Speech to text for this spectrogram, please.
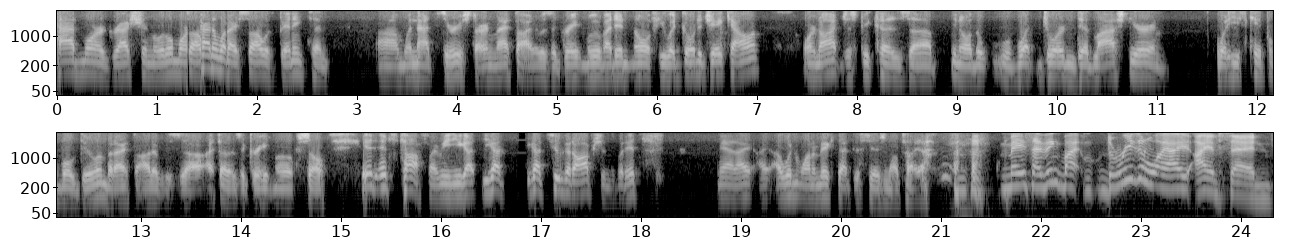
tad more aggression, a little more. Kind of what I saw with Binnington um, when that series started, and I thought it was a great move. I didn't know if he would go to Jake Allen or not, just because uh, you know the, what Jordan did last year and what he's capable of doing. But I thought it was uh, I thought it was a great move. So it, it's tough. I mean, you got you got you got two good options, but it's man, I, I wouldn't want to make that decision. I'll tell you, Mace. I think by, the reason why I, I have said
